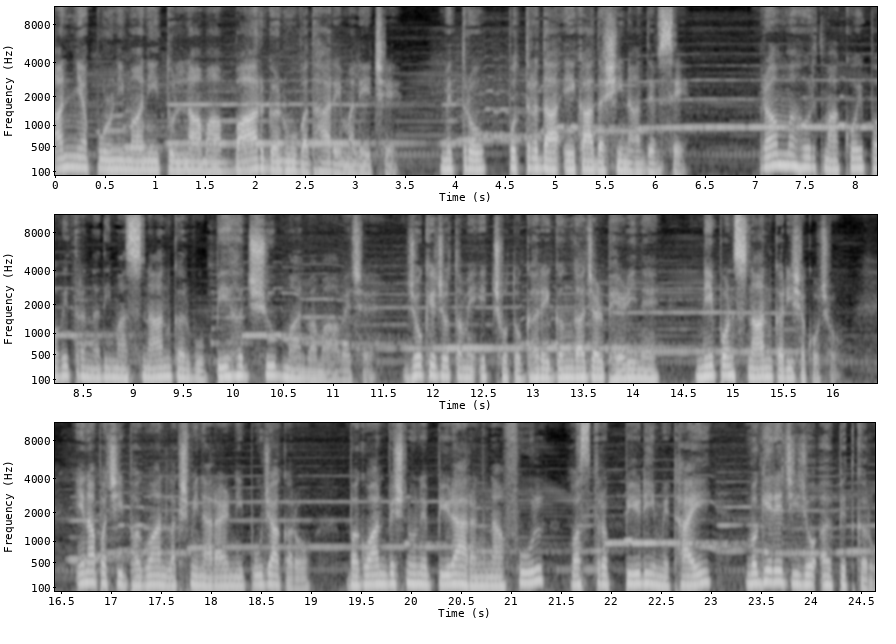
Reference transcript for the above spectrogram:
અન્ય પૂર્ણિમાની તુલનામાં બાર ગણું વધારે મળે છે. મિત્રો, પુત્રદા એકાદશીના દિવસે. બ્રહ્મ મુહૂર્તમાં કોઈ પવિત્ર નદીમાં સ્નાન કરવું બેહદ શુભ માનવામાં આવે છે. જો કે જો તમે ઈચ્છો તો ઘરે ગંગાજળ ભેળીને ને પણ સ્નાન કરી શકો છો. એના પછી ભગવાન લક્ષ્મીનારાયણની પૂજા કરો. ભગવાન વિષ્ણુને પીળા રંગના ફૂલ, વસ્ત્ર, પીળી મીઠાઈ વગેરે ચીજો અર્પિત કરો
